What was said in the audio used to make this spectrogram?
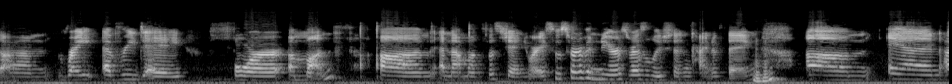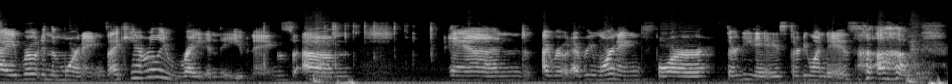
um, write every day for a month, um, and that month was January. So it's sort of a New Year's resolution kind of thing. Mm-hmm. Um, and I wrote in the mornings. I can't really write in the evenings. Um, and I wrote every morning for 30 days, 31 days.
